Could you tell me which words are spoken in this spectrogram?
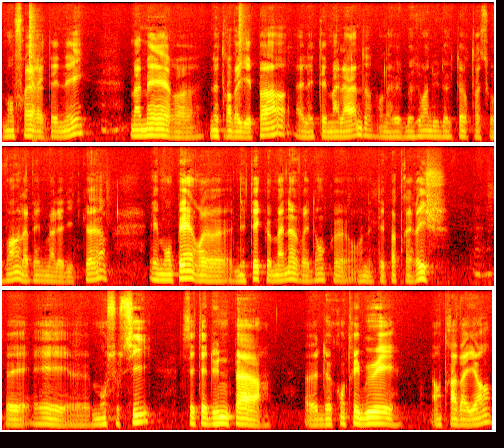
mon frère était né, mhm. ma mère ne travaillait pas, elle était malade, on avait besoin du docteur très souvent, elle avait une maladie de cœur, et mon père n'était que manœuvre, et donc on n'était pas très riche. Et, euh, mon souci, c'était d'une part euh, de contribuer en travaillant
